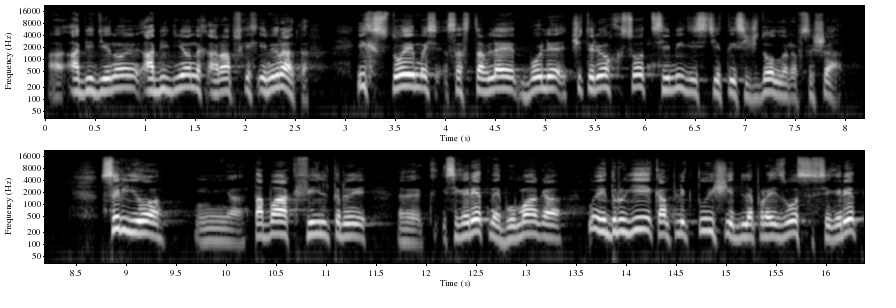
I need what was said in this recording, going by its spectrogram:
а, Объединенных Арабских Эмиратов. Их стоимость составляет более 470 тысяч долларов США. Сырье, табак, фильтры, э, сигаретная бумага, ну и другие комплектующие для производства сигарет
